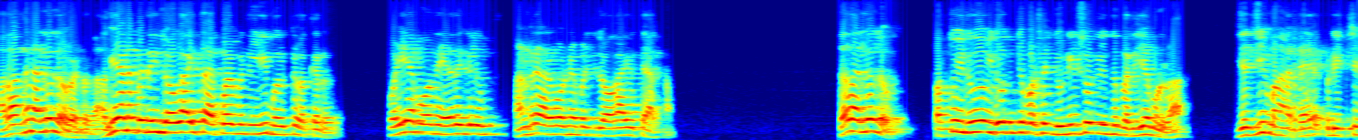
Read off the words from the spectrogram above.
അത് അങ്ങനെ അല്ലല്ലോ വേണ്ടത്. അങ്ങനെയാണ് ഇപ്പൊ ഈ ലോകായുക്ത അപ്പോയിൻമെന്റിൽ ഈ മുറിട്ട് വെക്കരുത്. വഴിയെ പോകുന്ന ഏതെങ്കിലും അണ്ടർ അറോണിനെ പിടിച്ച് ലോകായുക്ത ആക്കാം അതല്ലല്ലോ പത്തും ഇരുപതും ഇരുപത്തഞ്ച് വർഷം ജുഡീഷ്യറിയിൽ നിന്ന് പരിചയമുള്ള ജഡ്ജിമാരെ പിടിച്ച്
